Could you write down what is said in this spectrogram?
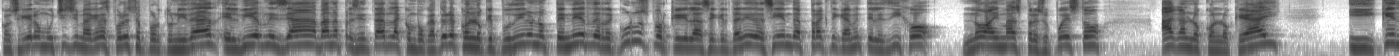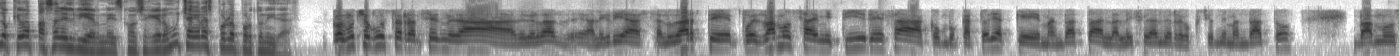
Consejero, muchísimas gracias por esta oportunidad. El viernes ya van a presentar la convocatoria con lo que pudieron obtener de recursos porque la Secretaría de Hacienda prácticamente les dijo, no hay más presupuesto, háganlo con lo que hay ¿Y qué es lo que va a pasar el viernes, consejero? Muchas gracias por la oportunidad. Con mucho gusto, Ramsés, me da de verdad eh, alegría saludarte. Pues vamos a emitir esa convocatoria que mandata la Ley Federal de Revocación de Mandato. Vamos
